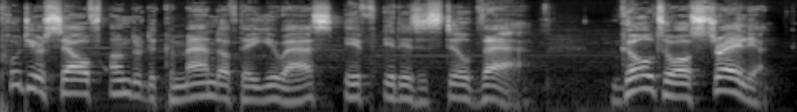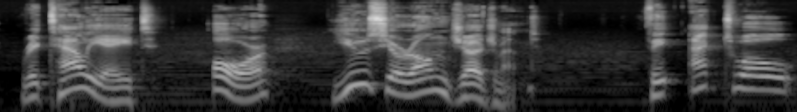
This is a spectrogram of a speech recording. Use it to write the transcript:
put yourself under the command of the US if it is still there, go to Australia, retaliate, or use your own judgment. The actual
